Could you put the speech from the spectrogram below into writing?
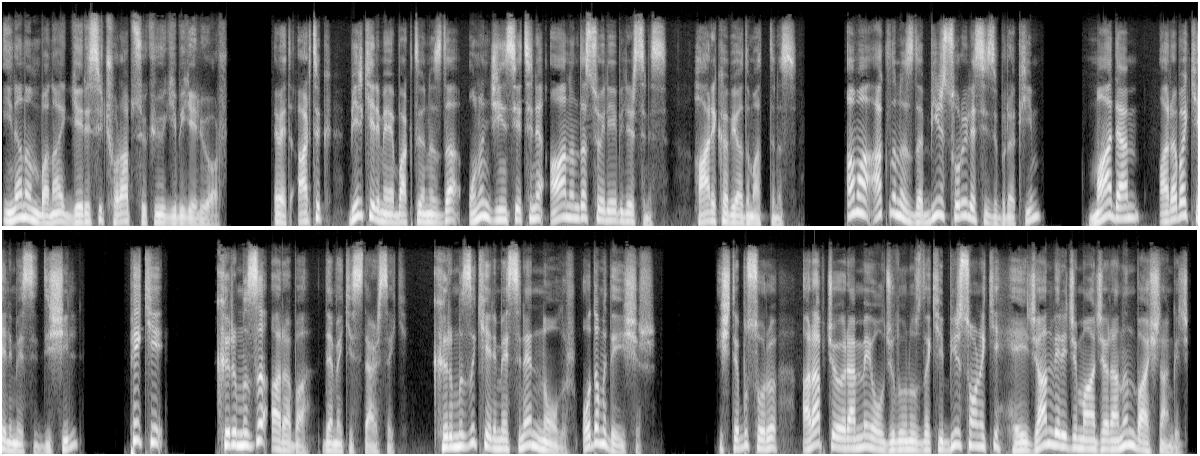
inanın bana gerisi çorap söküğü gibi geliyor. Evet artık bir kelimeye baktığınızda onun cinsiyetini anında söyleyebilirsiniz. Harika bir adım attınız. Ama aklınızda bir soruyla sizi bırakayım. Madem araba kelimesi dişil, peki kırmızı araba demek istersek, kırmızı kelimesine ne olur? O da mı değişir? İşte bu soru Arapça öğrenme yolculuğunuzdaki bir sonraki heyecan verici maceranın başlangıcı.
